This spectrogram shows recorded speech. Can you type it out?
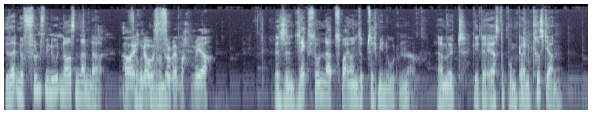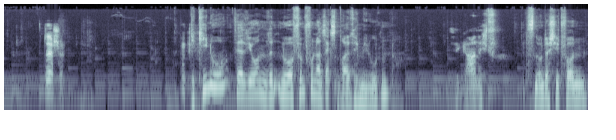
Ihr seid nur 5 Minuten auseinander. Aber ich glaube, es ist sogar noch mehr. Es sind 672 Minuten. Ja. Damit geht der erste Punkt an Christian. Sehr schön. Die Kinoversionen sind nur 536 Minuten. Ist hier gar nichts. Das ist ein Unterschied von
